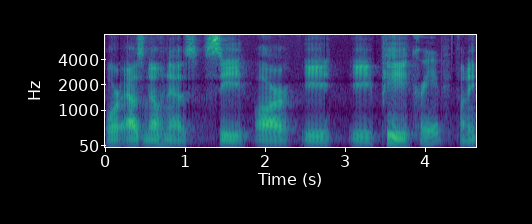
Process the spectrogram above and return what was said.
or as known as CREEP, Creep. funny,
